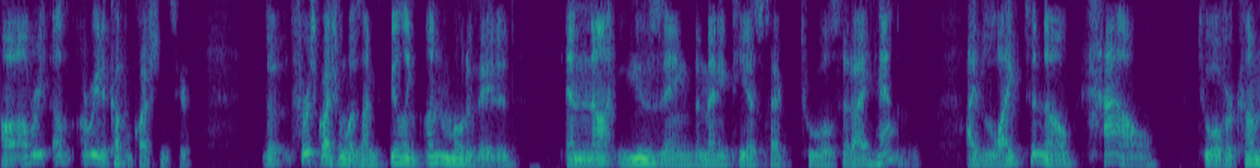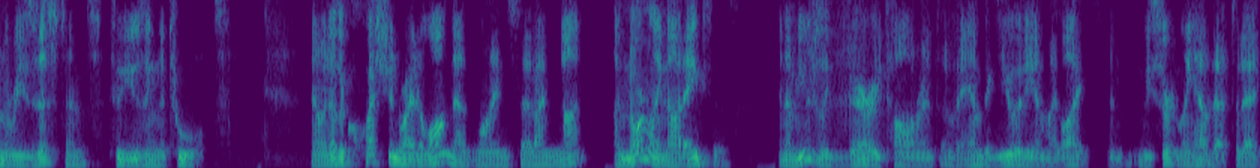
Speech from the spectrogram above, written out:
I'll, I'll read. I'll, I'll read a couple questions here. The first question was, I'm feeling unmotivated and not using the many PSTEC tools that I have. I'd like to know how to overcome the resistance to using the tools. Now, another question right along that line said, I'm not, I'm normally not anxious, and I'm usually very tolerant of ambiguity in my life. And we certainly have that today.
